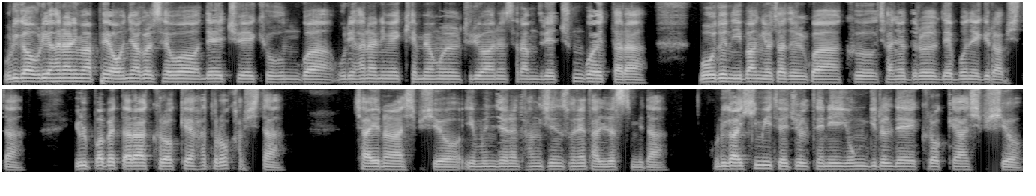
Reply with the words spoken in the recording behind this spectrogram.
우리가 우리 하나님 앞에 언약을 세워 내 주의 교훈과 우리 하나님의 계명을 두려워하는 사람들의 충고에 따라 모든 이방 여자들과 그 자녀들을 내보내기로 합시다. 율법에 따라 그렇게 하도록 합시다. 자 일어나십시오. 이 문제는 당신 손에 달렸습니다. 우리가 힘이 돼줄 테니 용기를 내 그렇게 하십시오.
